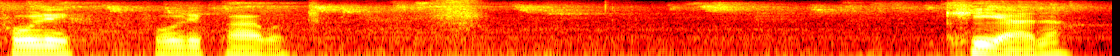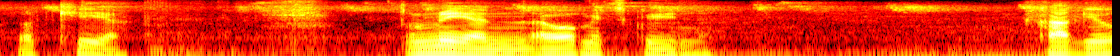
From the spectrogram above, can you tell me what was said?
fully fully power เคียนะรถเคียมันมีอันเอามิดสกรีนคักอยู่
